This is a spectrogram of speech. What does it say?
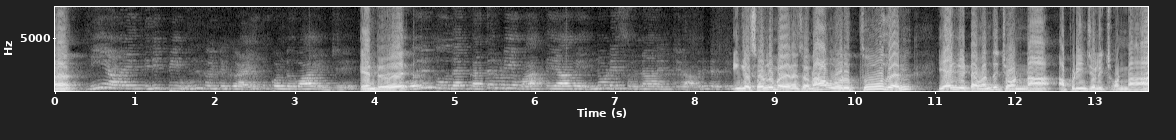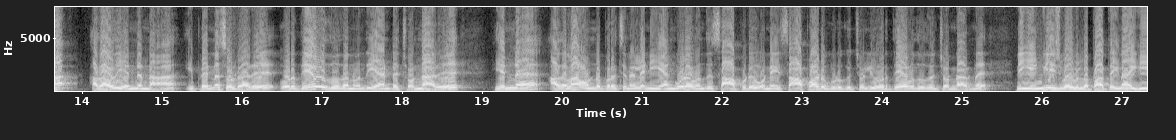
ஆ, நீ அவனை திருப்பி உன் வீட்டுக்கு அழைத்து கொண்டு வா என்று என்று ஒரு தூதன் கர்த்தருடைய வார்த்தையாக என்னோட சொன்னான் என்று அவரிடத்தில் இங்க சொல்லும்போது என்ன சொன்னா ஒரு தூதன் என்கிட்ட வந்து சொன்னா அப்படின்னு சொல்லி சொன்னா அதாவது என்னன்னா இப்ப என்ன சொல்றாரு? ஒரு தேவதூதன் வந்து என்கிட்ட சொன்னாரு என்ன அதெல்லாம் ஒன்றும் பிரச்சனை இல்லை நீ என் கூட வந்து சாப்பிடு உன்னை சாப்பாடு கொடுக்க சொல்லி ஒரு தேவதூதன் சொன்னார்னு நீங்கள் இங்கிலீஷ் பைபிள்ல பார்த்தீங்கன்னா ஹி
